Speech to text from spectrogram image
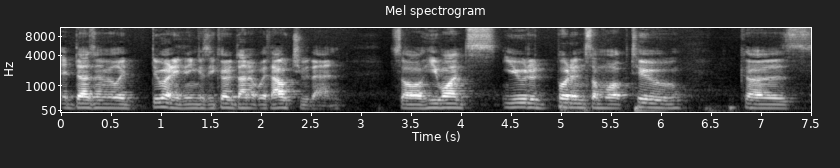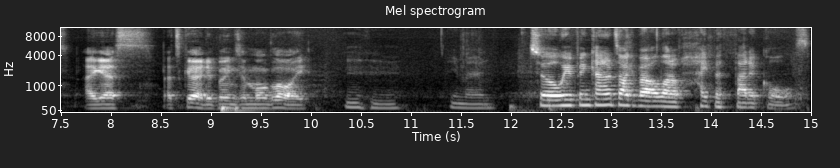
it doesn't really do anything because He could have done it without you. Then, so He wants you to put in some work too, because I guess that's good. It brings Him more glory. Amen. So we've been kind of talking about a lot of hypotheticals,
